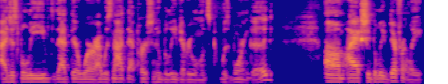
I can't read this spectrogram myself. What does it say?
i just believed that there were i was not that person who believed everyone was was born good um, I actually believe differently.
